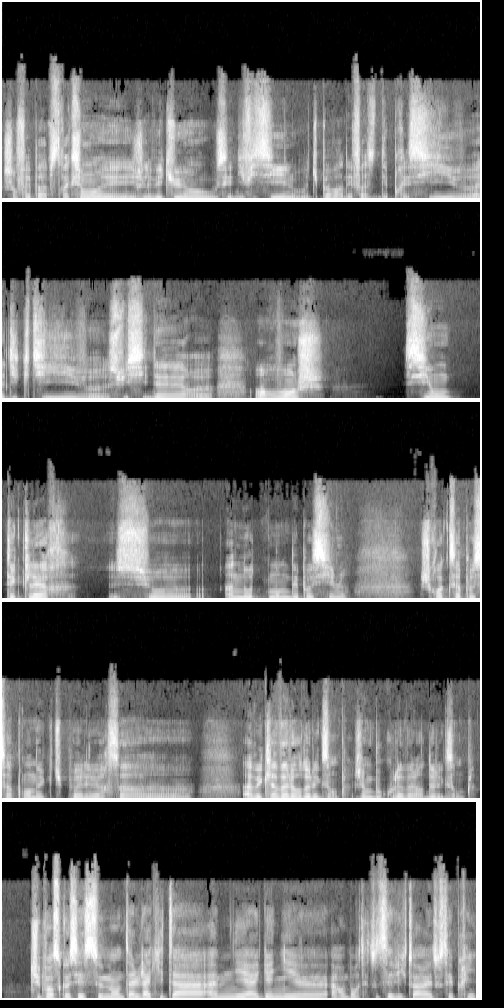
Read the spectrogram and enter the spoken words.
j'en fais pas abstraction, et je l'ai vécu, hein, où c'est difficile, où tu peux avoir des phases dépressives, addictives, euh, suicidaires. En revanche, si on t'éclaire sur un autre monde des possibles, je crois que ça peut s'apprendre et que tu peux aller vers ça avec la valeur de l'exemple. J'aime beaucoup la valeur de l'exemple. Tu penses que c'est ce mental-là qui t'a amené à gagner, à remporter toutes ces victoires et tous ces prix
